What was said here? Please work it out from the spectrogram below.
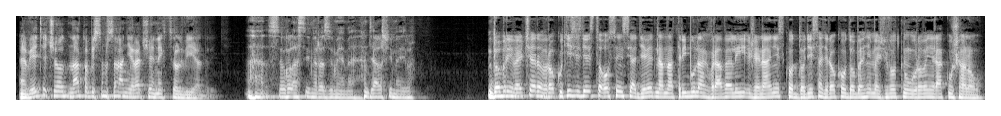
Viete čo, na to by som sa ani radšej nechcel vyjadriť. Súhlasím, rozumieme. Ďalší mail. Dobrý večer. V roku 1989 nám na tribunách vraveli, že najneskôr do 10 rokov dobehneme životnú úroveň Rakúšanov.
